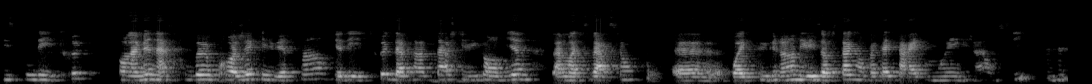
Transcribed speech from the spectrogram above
S'il se trouve des trucs, qu'on l'amène à se trouver un projet qui lui ressemble, qu'il y a des trucs d'apprentissage qui lui conviennent, la motivation euh, va être plus grande et les obstacles vont peut-être paraître moins grands aussi. Mm-hmm.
